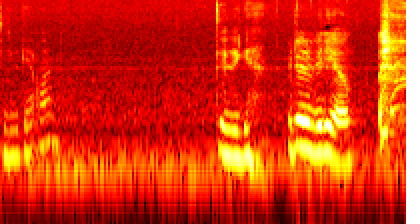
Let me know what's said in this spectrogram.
Did we get one? Do it again. We're doing a video.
